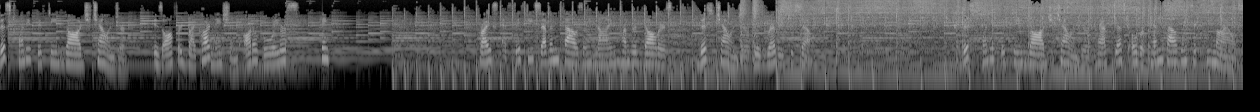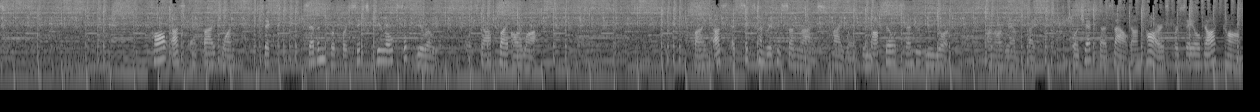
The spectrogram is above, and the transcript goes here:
This 2015 Dodge Challenger is offered by Carnation Auto Buyers, Inc. Price at $57,900. This Challenger is ready to sell. This 2015 Dodge Challenger has just over 10,060 miles. Call us at 516-744-6060 or stop by our lot. Find us at 600 Sunrise Highway in Rockville Centre, New York on our website or check us out on carsforsale.com.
